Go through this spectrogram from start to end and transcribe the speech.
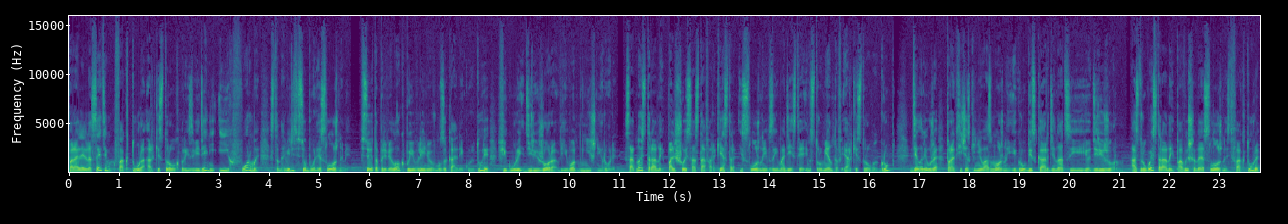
Параллельно с этим фактура оркестровых произведений и их формы становились все более сложными – все это привело к появлению в музыкальной культуре фигуры дирижера в его нынешней роли. С одной стороны, большой состав оркестра и сложные взаимодействия инструментов и оркестровых групп делали уже практически невозможной игру без координации ее дирижером. А с другой стороны, повышенная сложность фактуры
